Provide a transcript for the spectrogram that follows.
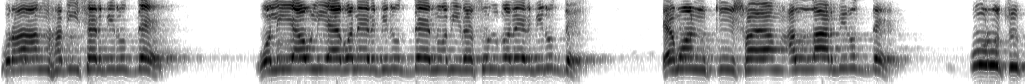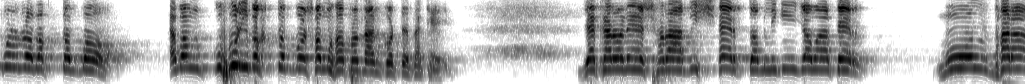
কোরআন, হাদিসের বিরুদ্ধে ওলিয়া উলিয়াগণের বিরুদ্ধে, নবী রসুলগণের বিরুদ্ধে, এমনকি স্বয়ং আল্লাহর বিরুদ্ধে কুরুচিপূর্ণ বক্তব্য এবং কুহুরি বক্তব্য সমূহ প্রদান করতে থাকে। যে কারণে সারা বিশ্বের তবলিগি জামাতের মূল ধারা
